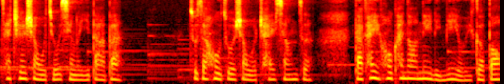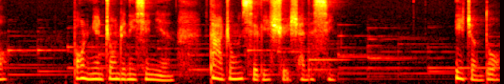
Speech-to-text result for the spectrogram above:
在车上，我酒醒了一大半，坐在后座上，我拆箱子，打开以后看到那里面有一个包，包里面装着那些年大钟写给水山的信，一整摞。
